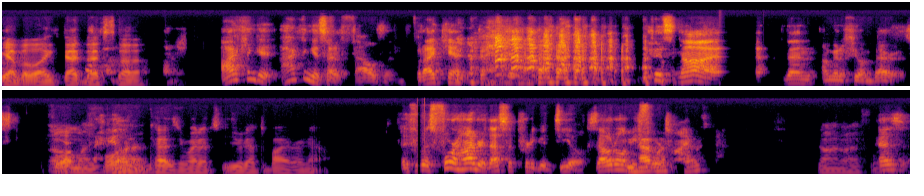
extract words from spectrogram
Yeah, but like that, that's the. I think it. I think it's at a thousand, but I can't. if it's not, then I'm gonna feel embarrassed. Four, oh my 400 Tez. You might have. To, you'd have to buy it right now. If it was 400, that's a pretty good deal because that would only you be four times. No, I don't have. Tez,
